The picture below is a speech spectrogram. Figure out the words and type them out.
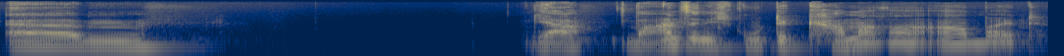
Ähm, ja, wahnsinnig gute Kameraarbeit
